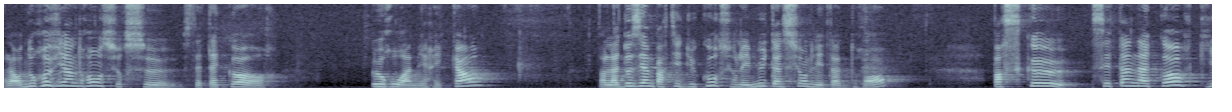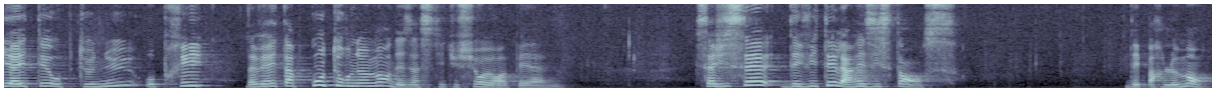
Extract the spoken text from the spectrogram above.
Alors nous reviendrons sur cet accord euro-américain dans la deuxième partie du cours sur les mutations de l'état de droit, parce que c'est un accord qui a été obtenu au prix d'un véritable contournement des institutions européennes. Il s'agissait d'éviter la résistance des parlements,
